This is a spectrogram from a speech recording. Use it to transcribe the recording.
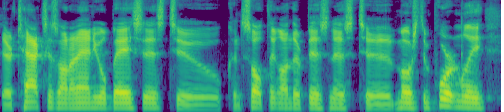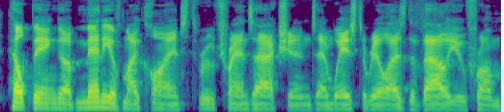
their taxes on an annual basis to consulting on their business to, most importantly, helping uh, many of my clients through transactions and ways to realize the value from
